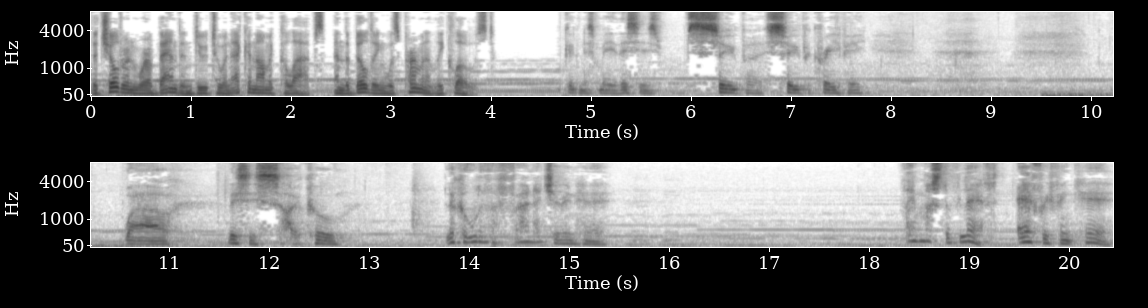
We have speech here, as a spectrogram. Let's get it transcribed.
the children were abandoned due to an economic collapse and the building was permanently closed. Goodness me, this is super, super creepy. Wow, this is so cool. Look at all of the furniture in here. They must have left everything here.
